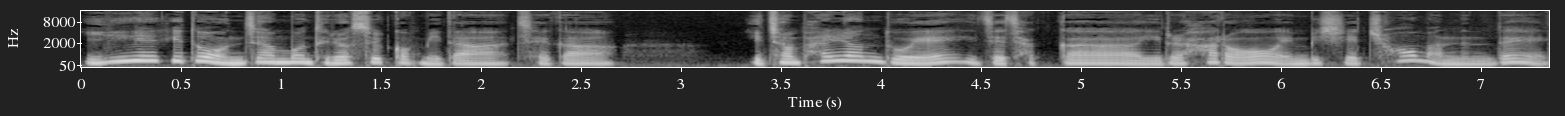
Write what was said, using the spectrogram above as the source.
이 얘기도 언제 한번 드렸을 겁니다. 제가 2008년도에 이제 작가 일을 하러 MBC에 처음 왔는데,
